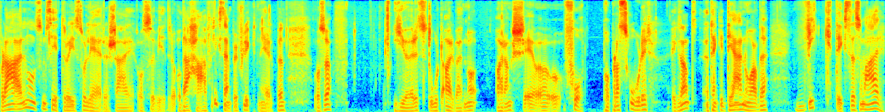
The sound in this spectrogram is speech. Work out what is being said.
For da er det noen som sitter og isolerer seg, osv. Og, så og det er her f.eks. Flyktninghjelpen også gjør et stort arbeid med å arrangere og få på plass skoler. Ikke sant? Jeg tenker Det er noe av det viktigste som er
